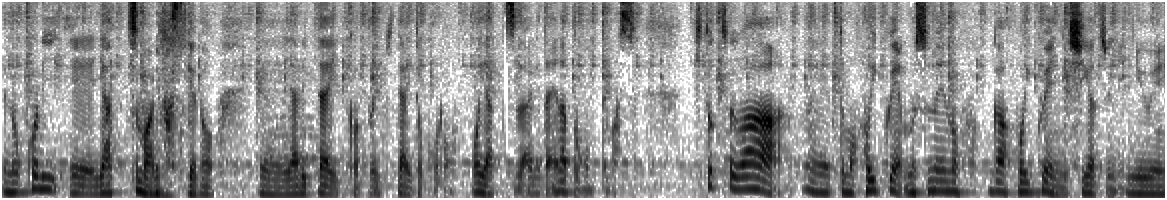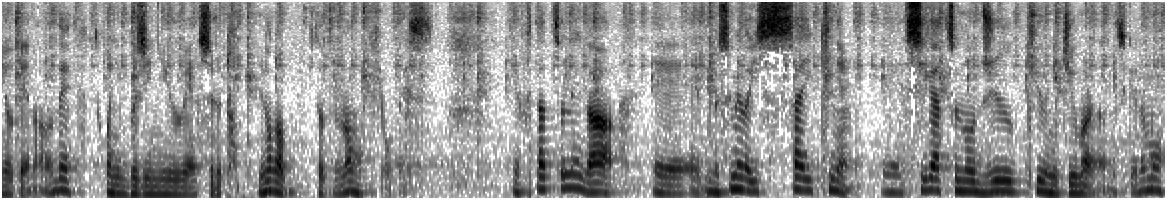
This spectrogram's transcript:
残り、えー、8つもありますけど、えー、やりたいこと、行きたいところを8つあげたいなと思ってます。一つは、えーとまあ、保育園、娘のが保育園に4月に入園予定なので、そこに無事入園するというのが一つの目標です。で2つ目が、えー、娘の1歳記念、えー、4月の19日生まれなんですけども、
